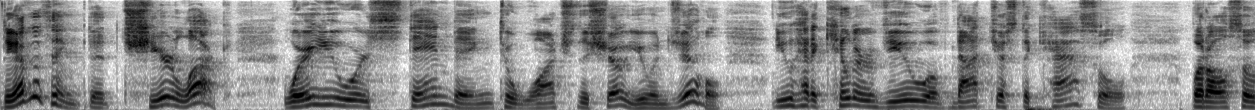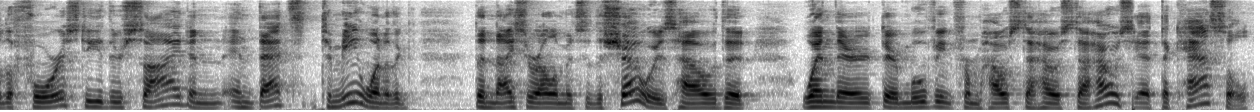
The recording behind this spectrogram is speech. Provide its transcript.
The other thing that sheer luck, where you were standing to watch the show, you and Jill, you had a killer view of not just the castle, but also the forest either side, and and that's to me one of the the nicer elements of the show is how that when they're they're moving from house to house to house at the castle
